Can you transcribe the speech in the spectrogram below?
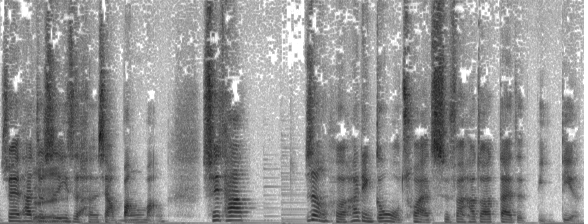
所以他就是一直很想帮忙，所以他任何他连跟我出来吃饭，他都要带着笔电，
